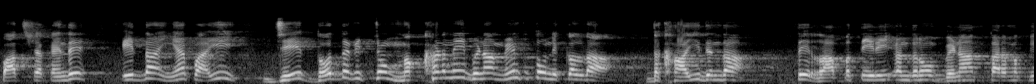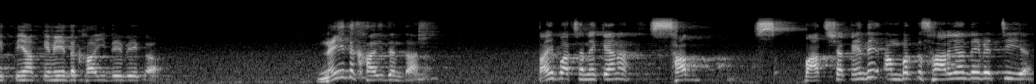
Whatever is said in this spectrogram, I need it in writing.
ਪਾਤਸ਼ਾਹ ਕਹਿੰਦੇ ਇਦਾਂ ਹੀ ਹੈ ਭਾਈ ਜੇ ਦੁੱਧ ਵਿੱਚੋਂ ਮੱਖਣ ਨਹੀਂ ਬਿਨਾ ਮਿਹਨਤ ਤੋਂ ਨਿਕਲਦਾ, ਦਿਖਾਈ ਦਿੰਦਾ, ਤੇ ਰੱਬ ਤੇਰੇ ਅੰਦਰੋਂ ਬਿਨਾ ਕਰਮ ਕੀਤਿਆਂ ਕਿਵੇਂ ਦਿਖਾਈ ਦੇਵੇਗਾ? ਨਹੀਂ ਦਿਖਾਈ ਦਿੰਦਾ ਨਾ। ਤਾਂ ਹੀ ਪਾਤਸ਼ਾਹ ਨੇ ਕਿਹਾ ਨਾ, ਸਭ ਪਾਤਸ਼ਾਹ ਕਹਿੰਦੇ ਅੰਮ੍ਰਿਤ ਸਾਰਿਆਂ ਦੇ ਵਿੱਚ ਹੀ ਹੈ।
